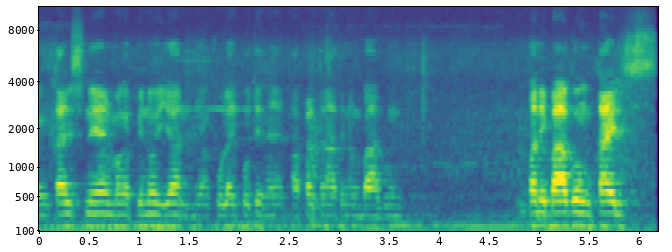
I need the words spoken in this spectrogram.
Yung tiles na yan mga Pinoy yan, yung kulay puti na yan, papalitan natin ng bagong panibagong tiles.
